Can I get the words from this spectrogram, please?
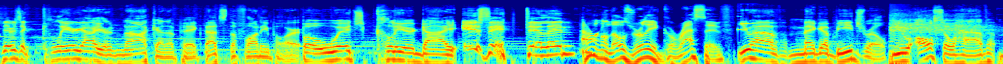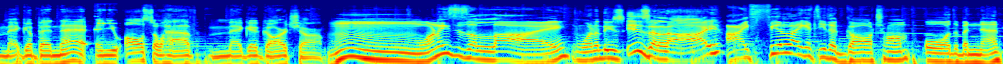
There's a clear guy you're not gonna pick. That's the funny part. But which clear guy is it, Dylan? I don't know. That was really aggressive. You have Mega Beedrill. You also have Mega Banette. And you also have Mega Garchomp. Hmm, one of these is a lie. One of these is a lie. I feel like it's either Garchomp or the Banette.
